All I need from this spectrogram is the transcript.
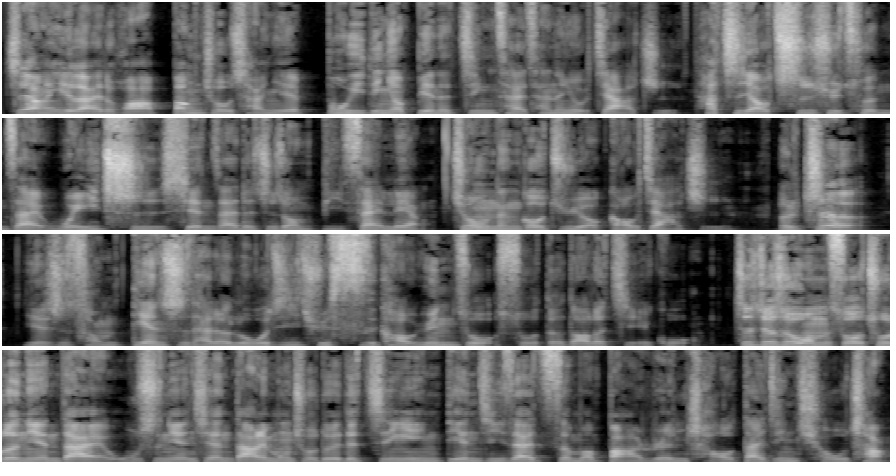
这样一来的话，棒球产业不一定要变得精彩才能有价值，它只要持续存在，维持现在的这种比赛量，就能够具有高价值。而这也是从电视台的逻辑去思考运作所得到的结果。这就是我们所处的年代。五十年前，大联盟球队的经营奠基在怎么把人潮带进球场，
